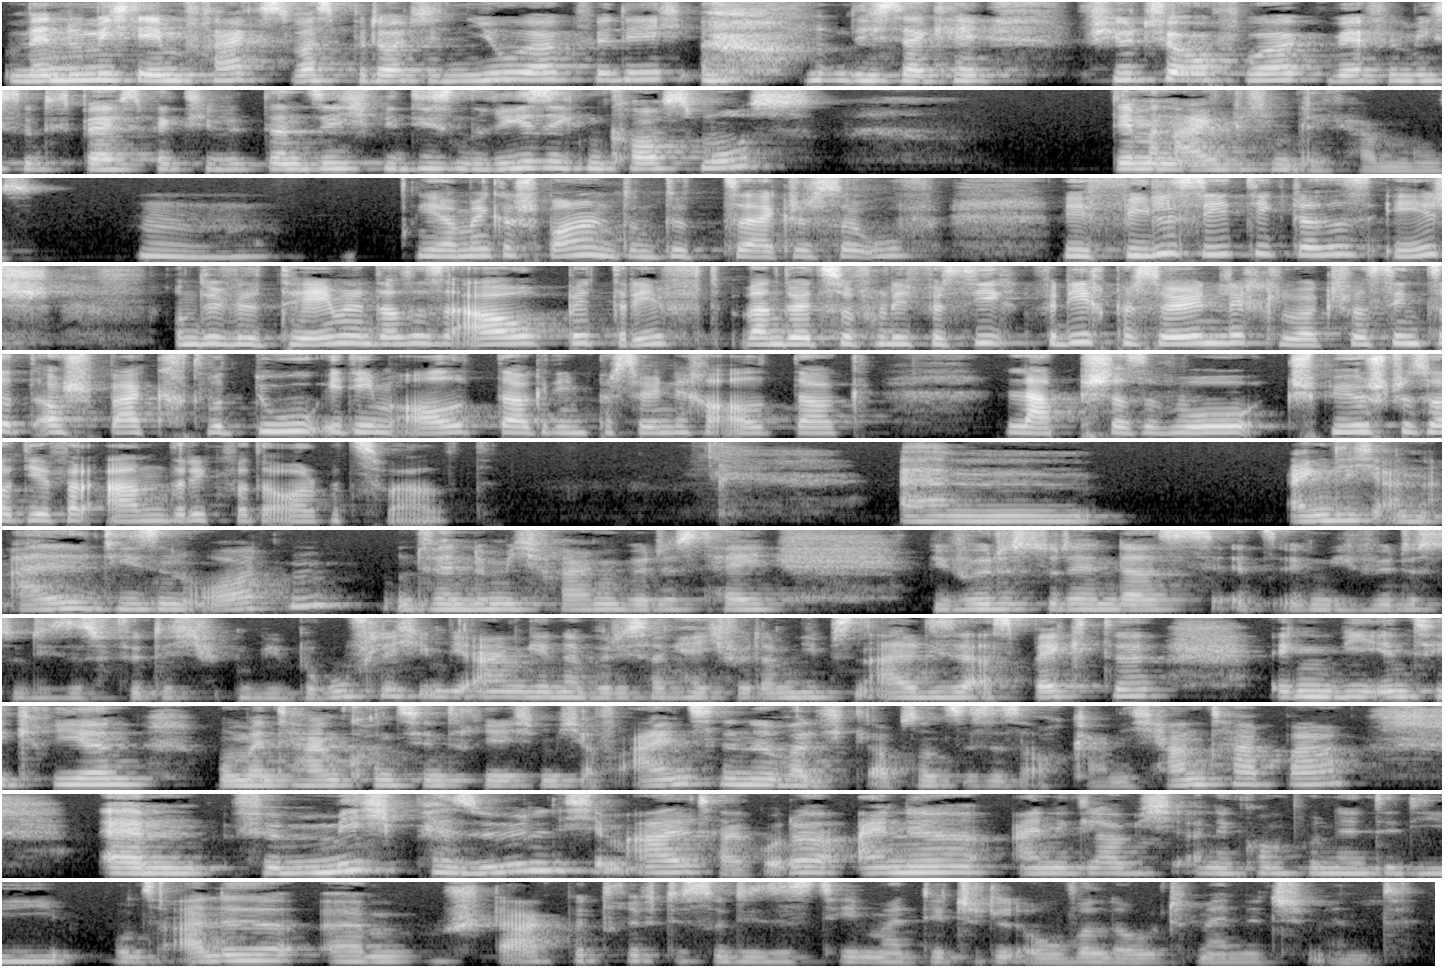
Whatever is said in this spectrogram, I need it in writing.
Und wenn du mich eben fragst, was bedeutet New Work für dich? Und ich sage, hey, Future of Work wäre für mich so die Perspektive, dann sehe ich wie diesen riesigen Kosmos, den man eigentlich im Blick haben muss. Hm. Ja, mega spannend. Und du zeigst es so auf, wie vielseitig das ist und wie viele Themen das es auch betrifft. Wenn du jetzt so für, für dich persönlich schaust, was sind so die Aspekte, die du in deinem Alltag, in deinem persönlichen Alltag lebst? Also wo spürst du so die Veränderung von der Arbeitswelt? Ähm, eigentlich an all diesen Orten. Und wenn du mich fragen würdest, hey, wie würdest du denn das jetzt irgendwie, würdest du dieses für dich irgendwie beruflich irgendwie angehen, dann würde ich sagen, hey, ich würde am liebsten all diese Aspekte irgendwie integrieren. Momentan konzentriere ich mich auf einzelne, weil ich glaube, sonst ist es auch gar nicht handhabbar. Ähm, für mich persönlich im Alltag, oder? Eine, eine glaube ich, eine Komponente, die uns alle ähm, stark betrifft, ist so dieses Thema Digital Overload Management.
